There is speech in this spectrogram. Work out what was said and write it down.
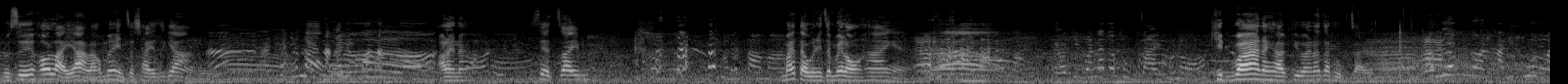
หนูซื้อให้เขาหลายอย่างแล้วเขาไม่เห็นจะใช้สักอย่างเลยอ่าอันนี้ที่หลอกไว้หรือว่า อะไรนะ เสียใจตามมาไม่แต่วันนี้จะไม่ร้องไห้ไงเราคิดว่าน่าจะถูกใจเขาเนาะคิดว่านะครับคิดว่าน่าจะถูกใจเขาแล้วเรื่องเงินล่ะที่พูดไป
